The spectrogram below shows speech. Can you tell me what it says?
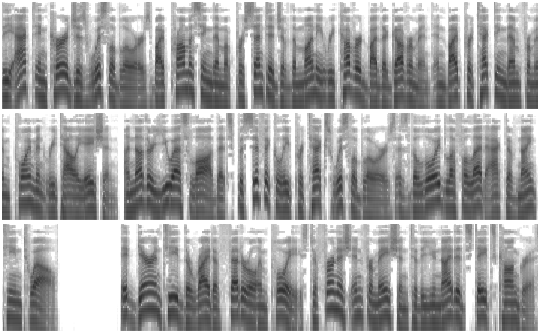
The Act encourages whistleblowers by promising them a percentage of the money recovered by the government and by protecting them from employment retaliation. Another U.S. law that specifically protects whistleblowers is the Lloyd La Follette Act of 1912. It guaranteed the right of federal employees to furnish information to the United States Congress.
